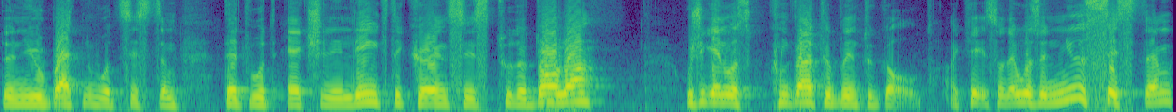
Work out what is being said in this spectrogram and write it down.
the new Bretton Woods system that would actually link the currencies to the dollar, which again was convertible into gold. Okay, so there was a new system.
